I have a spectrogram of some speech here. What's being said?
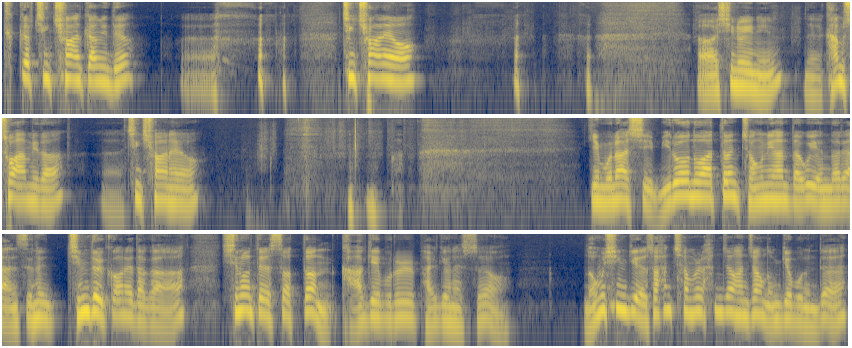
특급 칭추한 감인데요? 어, 칭추하네요. 어, 신우이님, 네, 감수합니다. 어, 칭추하네요. 김문아 씨, 밀어놓았던 정리한다고 옛날에 안 쓰는 짐들 꺼내다가 신혼 때 썼던 가계부를 발견했어요. 너무 신기해서 한참을 한 장 한장 넘겨보는데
